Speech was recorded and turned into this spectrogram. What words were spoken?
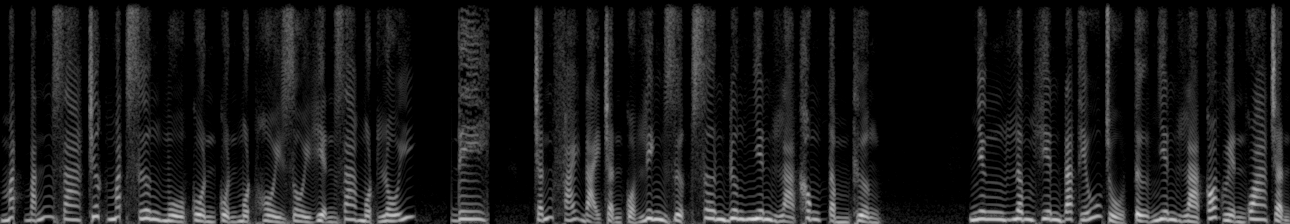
Mắt bắn ra trước mắt sương mù cuồn cuộn một hồi rồi hiện ra một lối. Đi! Chấn phái đại trận của Linh Dược Sơn đương nhiên là không tầm thường. Nhưng Lâm Hiên đã thiếu chủ tự nhiên là có quyền qua trận.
